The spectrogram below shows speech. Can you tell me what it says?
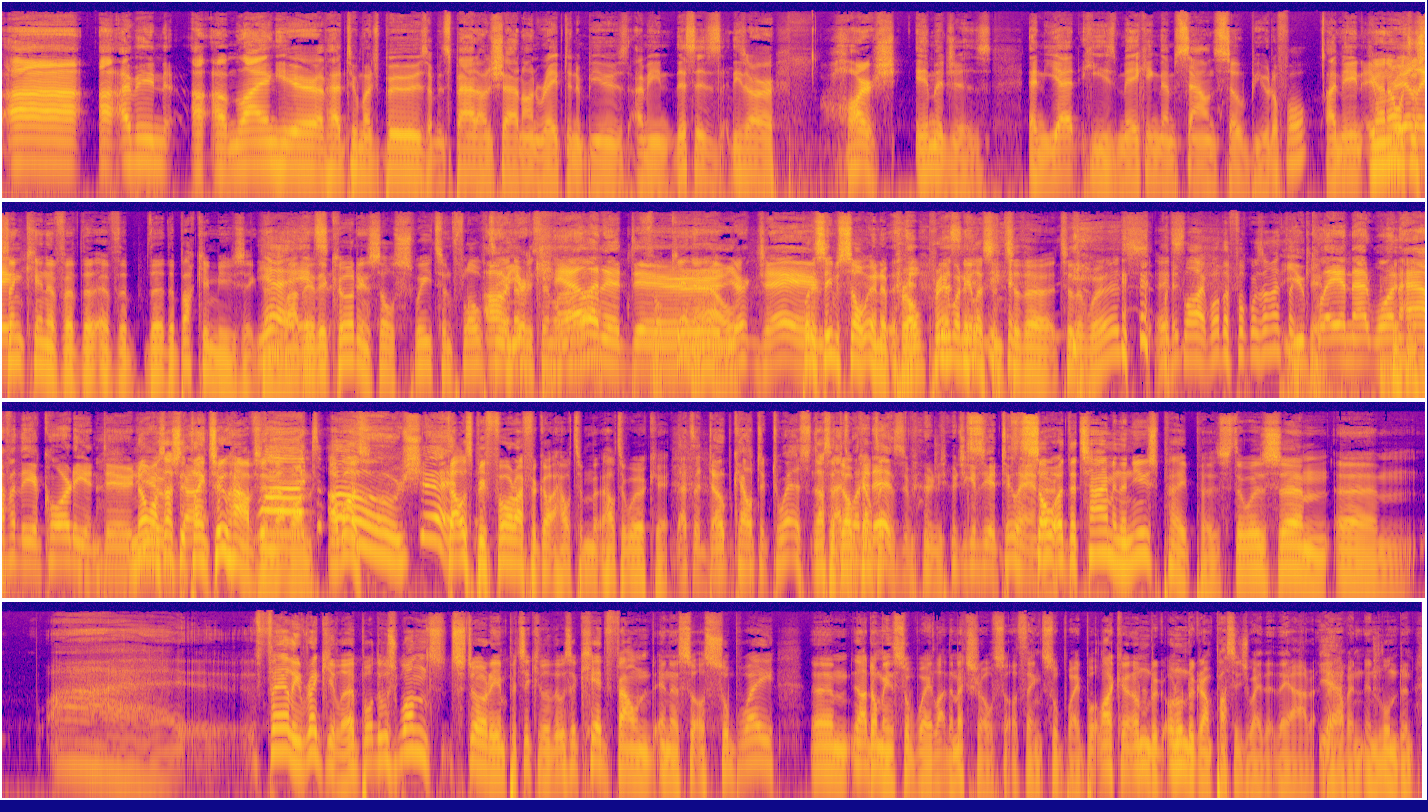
Uh, I I mean, I'm lying here. I've had too much booze. I've been spat on, shat on, raped, and abused. I mean, this is these are harsh images, and yet he's making them sound so beautiful. I mean, it yeah, no, I was just thinking of, of the of the, the, the backing music. Then. Yeah, like the, the accordion's so sweet and floaty Oh, and you're everything killing like that. it, dude. Fucking hell. You're James. But it seems so inappropriate when you Listen- to the to the words. It's like, what the fuck was I thinking? you playing that one half of the accordion, dude. No, I was actually got- playing two halves in that one. I was. Oh shit! That was before I forgot how to how to work it. That's a dope Celtic twist. That's a dope what Celtic- it is. Which gives you a two hander. So at the time in the newspapers, there was um, um, ah, fairly regular, but there was one story in particular. There was a kid found in a sort of subway Um, I don't mean subway like the metro sort of thing, subway, but like an, under, an underground passageway that they are they have in, in London.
